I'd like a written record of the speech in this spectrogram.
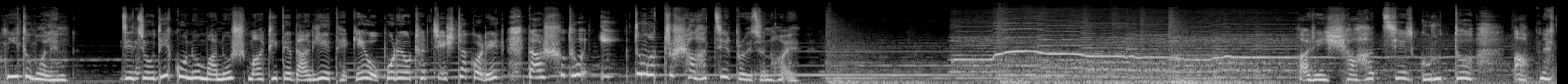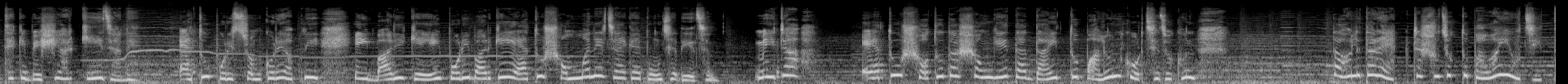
আপনিই তো বলেন যে যদি কোনো মানুষ মাটিতে দাঁড়িয়ে থেকে ওপরে ওঠার চেষ্টা করে, তার শুধু একটু মাত্র সাহায্যের প্রয়োজন হয়। আর এই সাহায্যের গুরুত্ব আপনার থেকে বেশি আর কে জানে? এত পরিশ্রম করে আপনি এই বাড়িকে, এই পরিবারকে এত সম্মানের জায়গায় পৌঁছে দিয়েছেন। মেয়েটা এত সততার সঙ্গে তার দায়িত্ব পালন করছে যখন তাহলে তার একটা সুযোগ তো পাওয়াই উচিত।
